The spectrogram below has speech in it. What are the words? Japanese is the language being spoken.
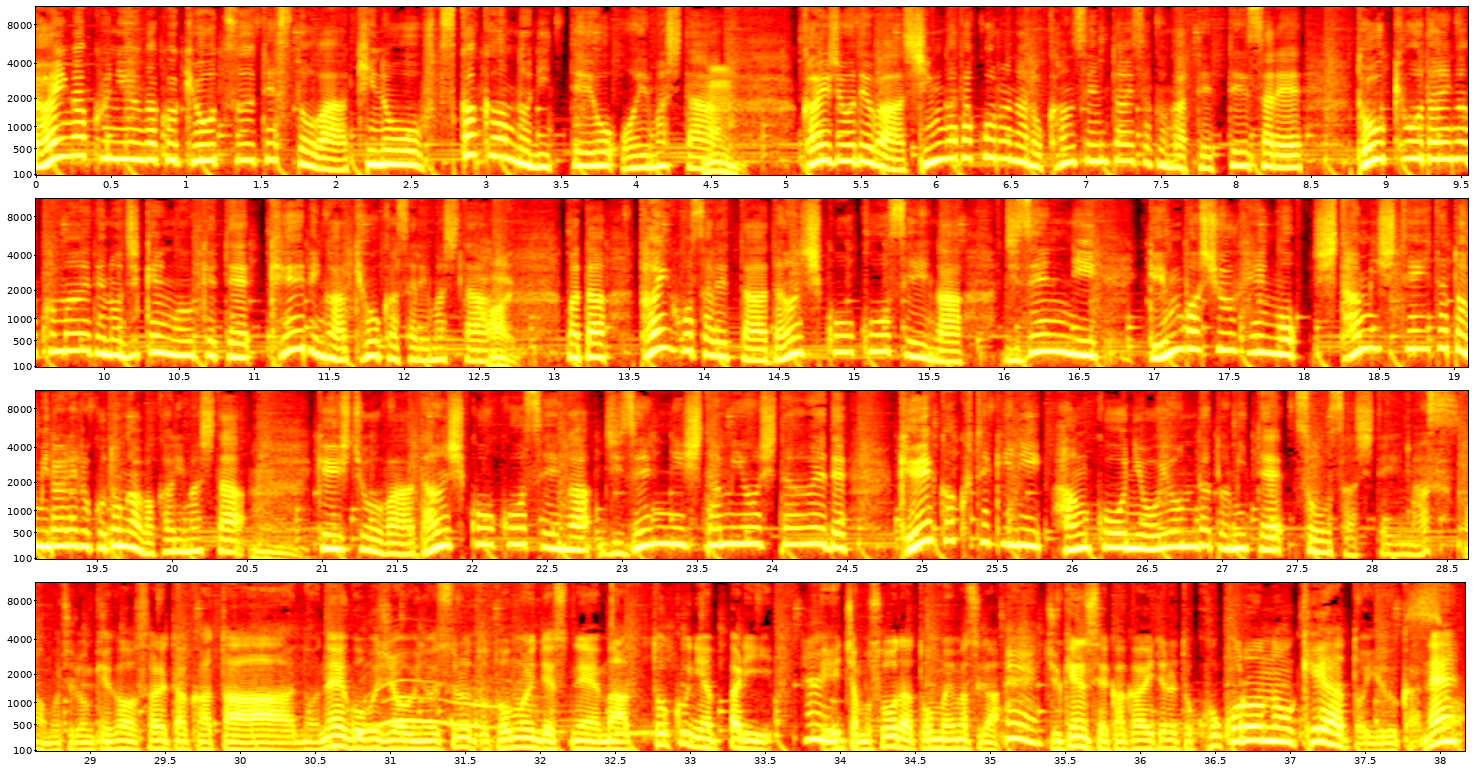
大学入学共通テストは昨日2日間の日程を終えました、うん。会場では新型コロナの感染対策が徹底され東京大学前での事件を受けて警備が強化されました、はい、また逮捕された男子高校生が事前に現場周辺を下見していたとみられることが分かりました、うん、警視庁は男子高校生が事前に下見をした上で計画的に犯行に及んだとみて捜査しています。まあ、もちろん怪我をされた方のねご無事をお祈りするとともにですねまあ特にやっぱり、はい、えいちゃんもそうだと思いますがが、ええ、受験生抱えてると心のケアというかね。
